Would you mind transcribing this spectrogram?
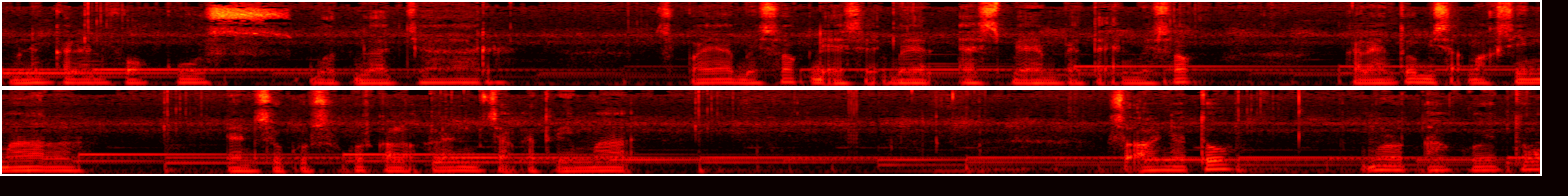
Mending kalian fokus buat belajar. Supaya besok di SBMPTN besok kalian tuh bisa maksimal dan syukur-syukur kalau kalian bisa keterima. Soalnya tuh menurut aku itu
